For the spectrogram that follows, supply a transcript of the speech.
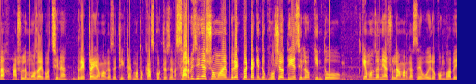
না, আসলে মজাই পাচ্ছি না। ব্রেকটাই আমার কাছে ঠিকঠাক মতো কাজ করতেছে না। সার্ভিসিং এর সময় ব্রেক প্যাডটা কিন্তু ঘষেও দিয়েছিল, কিন্তু কেমন জানি আসলে আমার কাছে ওই রকমভাবে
